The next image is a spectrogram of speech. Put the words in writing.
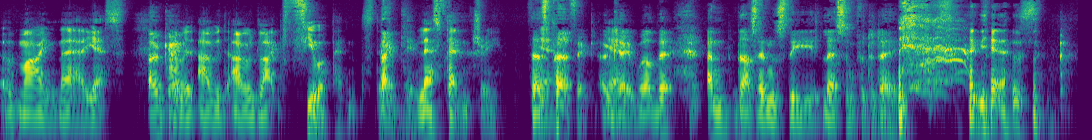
of mine there, yes. Okay. I would I would, I would like fewer pedants, Thank you. Less pedantry. That's Yeah. perfect. Okay, Yeah. well, and thus ends the lesson for today. yes.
